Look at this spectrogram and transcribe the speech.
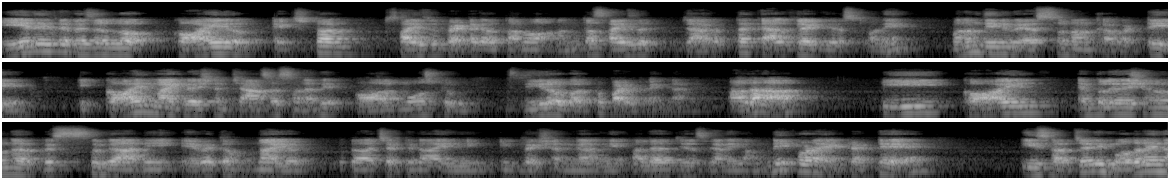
ఏదైతే వెజల్లో కాయిల్ ఎక్స్ట్రా సైజు పెట్టగలుగుతామో అంత సైజు జాగ్రత్తగా క్యాల్కులేట్ చేసుకొని మనం దీన్ని వేస్తున్నాం కాబట్టి ఈ కాయిల్ మైగ్రేషన్ ఛాన్సెస్ అనేది ఆల్మోస్ట్ జీరో వరకు పడిపోయిందండి. అలా ఈ కాయిల్ ఎంపులేషన్ ఉన్న రిస్క్ కానీ ఏవైతే ఉన్నాయో ఉదా చెప్పిన ఈ ఇన్ఫెక్షన్ కానీ అలర్జీస్ కానీ ఇవన్నీ కూడా ఏంటంటే ఈ సర్జరీ మొదలైన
